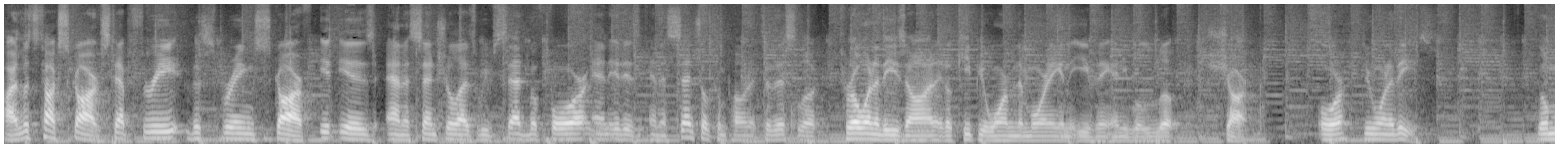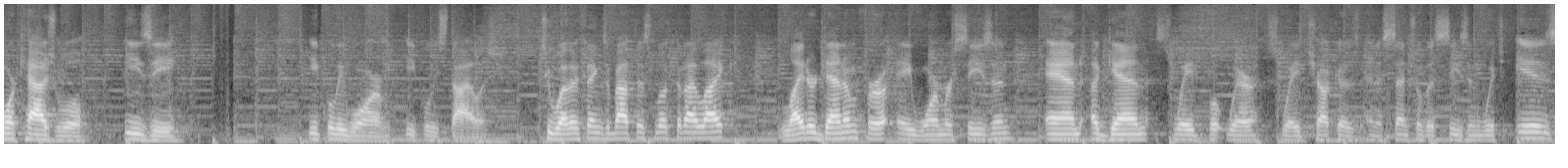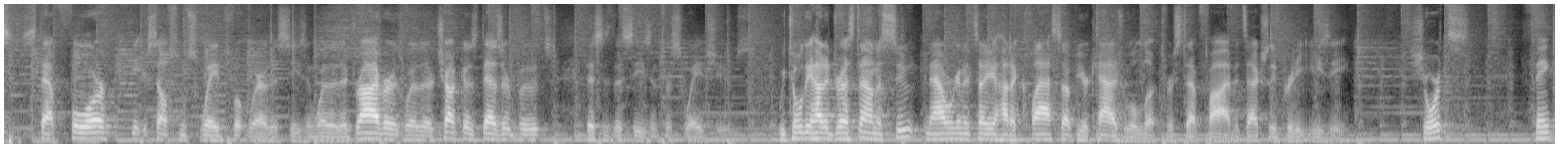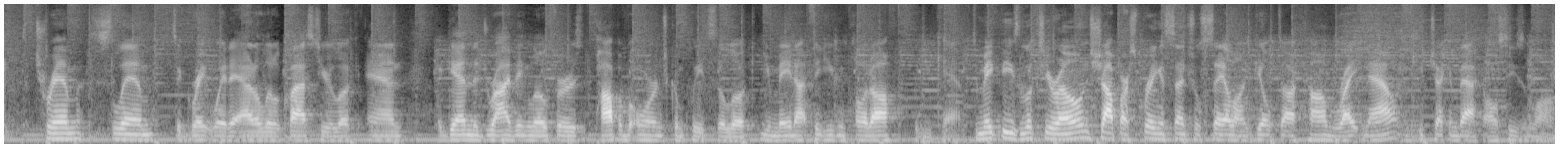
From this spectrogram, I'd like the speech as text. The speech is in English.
All right, let's talk scarves. Step three, the spring scarf. It is an essential, as we've said before, and it is an essential component to this look. Throw one of these on, it'll keep you warm in the morning and the evening, and you will look sharp. Or do one of these. A little more casual, easy, equally warm, equally stylish. Two other things about this look that I like. Lighter denim for a warmer season, and again, suede footwear, suede chukkas, an essential this season, which is step four. Get yourself some suede footwear this season, whether they're drivers, whether they're chukkas, desert boots, this is the season for suede shoes. We told you how to dress down a suit, now we're gonna tell you how to class up your casual look for step five. It's actually pretty easy. Shorts, Think trim, slim. It's a great way to add a little class to your look. And again, the driving loafers, pop of orange completes the look. You may not think you can pull it off, but you can. To make these looks your own, shop our Spring Essential sale on gilt.com right now and keep checking back all season long.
